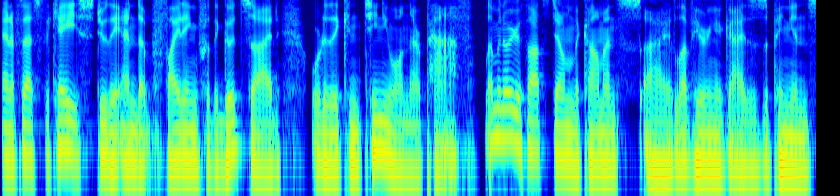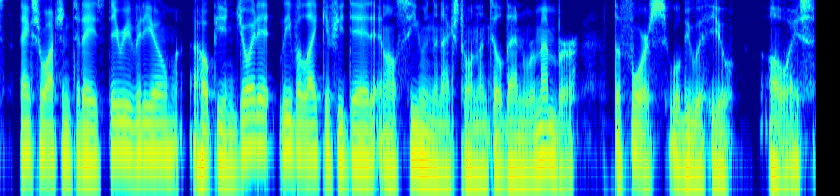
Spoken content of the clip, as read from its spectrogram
And if that's the case, do they end up fighting for the good side or do they continue on their path? Let me know your thoughts down in the comments. I love hearing your guys' opinions. Thanks for watching today's theory video. I hope you enjoyed it. Leave a like if you did, and I'll see you in the next one. Until then, remember, the Force will be with you always.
